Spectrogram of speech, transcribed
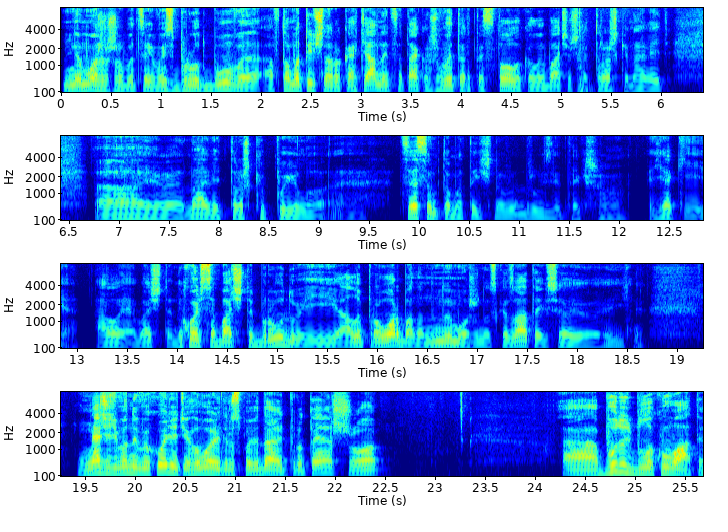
не можеш, щоб цей весь бруд був, е, автоматично рука тягнеться також витерти столу, коли бачиш хоч трошки навіть, навіть трошки пило. Це симптоматично, друзі, так що як є. Але бачите, не хочеться бачити бруду, і, але про Орбана ну, не можу не сказати, і все е, їхнє. Значить, вони виходять і говорять, розповідають про те, що Е, Будуть блокувати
